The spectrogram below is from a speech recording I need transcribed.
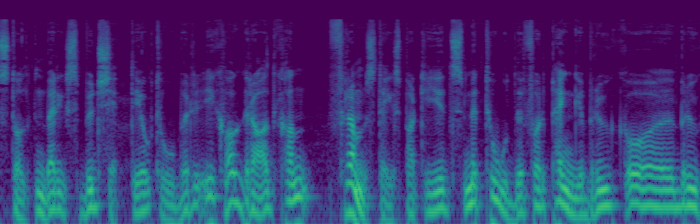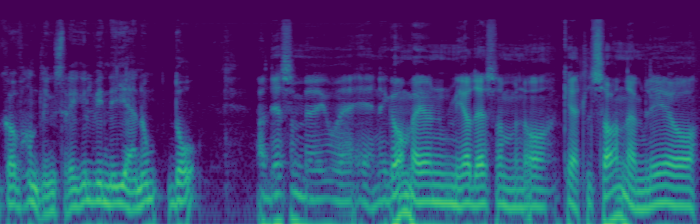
Stoltenbergs budsjett i oktober, i hva grad kan Fremskrittspartiets metode for pengebruk og bruk av handlingsregel vinne gjennom da? Ja, Det som vi jo er enige om, er jo mye av det som nå Ketil sa, nemlig å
